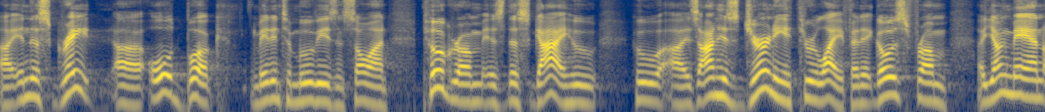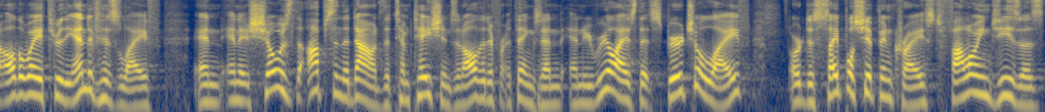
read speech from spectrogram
Uh, in this great uh, old book made into movies and so on, Pilgrim is this guy who, who uh, is on his journey through life. And it goes from a young man all the way through the end of his life. And, and it shows the ups and the downs, the temptations, and all the different things. And, and you realize that spiritual life or discipleship in Christ, following Jesus,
